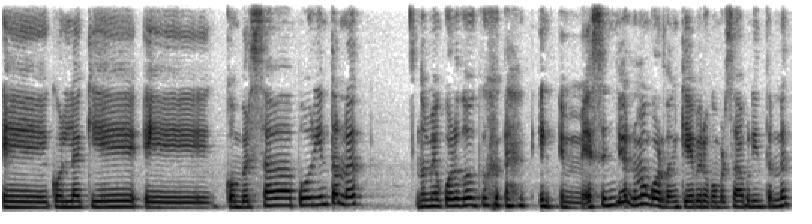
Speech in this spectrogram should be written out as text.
eh, con la que eh, conversaba por internet. No me acuerdo en, en, Messenger, no me acuerdo en qué, pero conversaba por internet.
